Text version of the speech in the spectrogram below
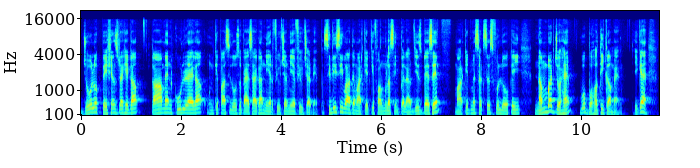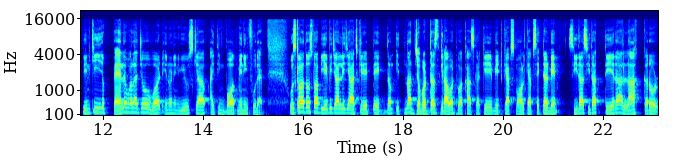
जो लोग पेशेंस रखेगा, काम एंड कूल रहेगा, उनके पास ही दोस्तों पैसा आएगा नियर फ्यूचर में या फ्यूचर में। सीधी सी बात है मार्केट की फॉर्मूला सिंपल है और जिस वजह से मार्केट में सक्सेसफुल लोगों की नंबर जो है, वो बहुत ही कम है, ठीक है? तो इनकी जो पहले वाला जो वर्ड इन्होंने यूज़ किया आई थिंक बहुत मीनिंगफुल है। उसके बाद दोस्तों आप ये भी जान लीजिए, आज की डेट पे एकदम इतना ज़बरदस्त गिरावट हुआ, खास करके mid cap small cap sector में। सीधा सीधा तेरह लाख करोड़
